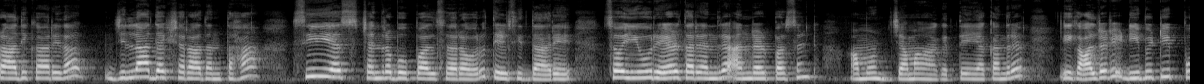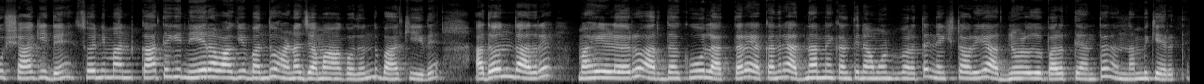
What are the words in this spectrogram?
ಪ್ರಾಧಿಕಾರದ ಜಿಲ್ಲಾಧ್ಯಕ್ಷರಾದಂತಹ ಸಿ ಎಸ್ ಚಂದ್ರಭೂಪಾಲ್ ಸರ್ ಅವರು ತಿಳಿಸಿದ್ದಾರೆ. ಸೊ ಇವ್ರು ಹೇಳ್ತಾರೆ ಅಂದರೆ ಹಂಡ್ರೆಡ್ ಪರ್ಸೆಂಟ್ ಅಮೌಂಟ್ ಜಮಾ ಆಗುತ್ತೆ. ಯಾಕಂದರೆ ಈಗ already D B T push ಆಗಿದೆ. ಸೊ ನಿಮ್ಮ ಖಾತೆಗೆ ನೇರವಾಗಿ ಬಂದು ಹಣ ಜಮಾ ಆಗೋದೊಂದು ಬಾಕಿ ಇದೆ. ಅದೊಂದಾದರೆ ಮಹಿಳೆಯರು ಅರ್ಧ ಕೂಲ್ ಆಗ್ತಾರೆ. ಯಾಕಂದರೆ ಹದಿನಾರನೇ ಕಂತಿನ ಅಮೌಂಟ್ ಬರುತ್ತೆ. ನೆಕ್ಸ್ಟ್ ಅವರಿಗೆ ಹದಿನೇಳು ಬರುತ್ತೆ ಅಂತ ನನ್ನ ನಂಬಿಕೆ ಇರುತ್ತೆ.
